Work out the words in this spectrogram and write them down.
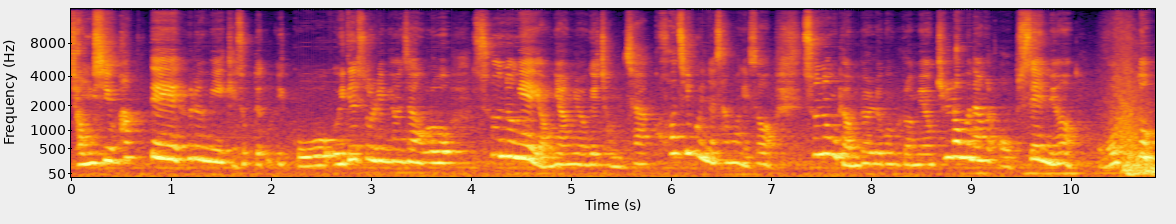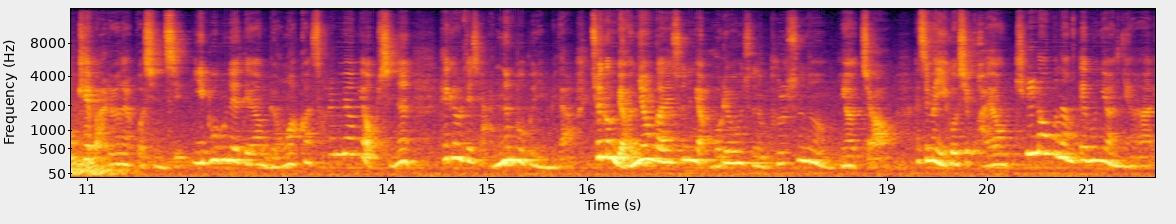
정시 확대의 흐름이 계속되고 있고 의대 쏠림 현상으로 수능의 영향력이 점차 커지고 있는 상황에서 수능 변별력은 그러면 킬러 문항을 없애면 어떻게 마련할 것인지 이 부분에 대한 명확한 설명이 없이는 해결되지 않는 부분입니다. 최근 몇 년간의 수능이 어려운 수능 불수능이었죠. 하지만 이것이 과연 킬러 문항 때문이었냐.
